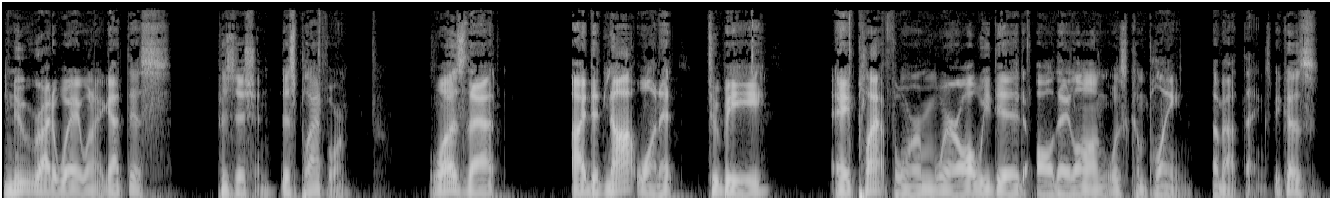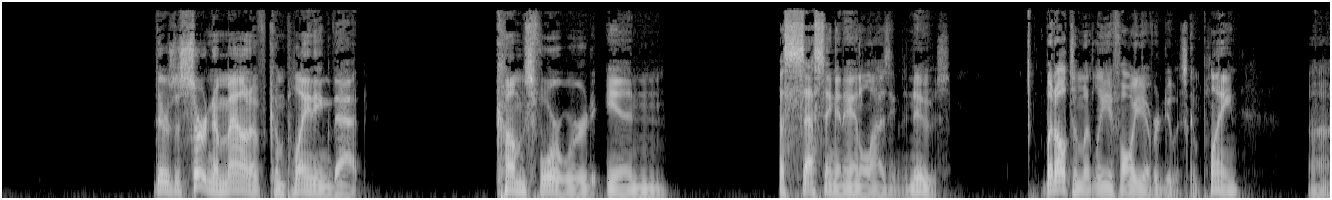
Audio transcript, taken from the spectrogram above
knew right away when I got this position, this platform, was that I did not want it to be a platform where all we did all day long was complain about things because there's a certain amount of complaining that comes forward in assessing and analyzing the news. But ultimately, if all you ever do is complain, uh,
